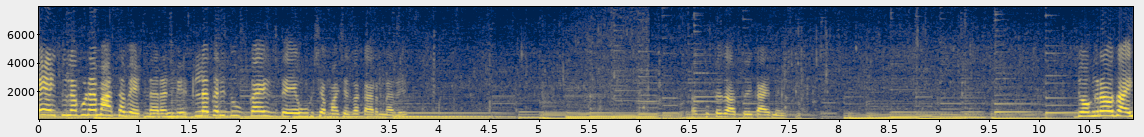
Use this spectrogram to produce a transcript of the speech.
ए तुला कुठे मासा भेटणार? आणि भेटलं तरी तू काय ते उडशा माशाचा करणार आहे कुठं जातोय काय माहिती? डोंगरावर आहे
